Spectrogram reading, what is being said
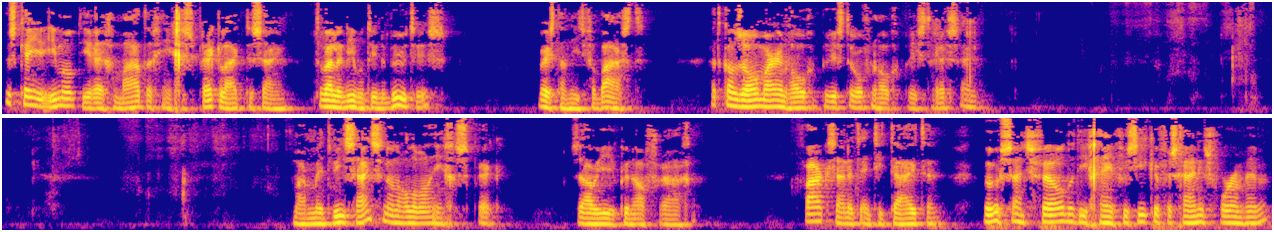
Dus ken je iemand die regelmatig in gesprek lijkt te zijn, terwijl er niemand in de buurt is? Wees dan niet verbaasd. Het kan zomaar een hoge priester of een hoge priesteres zijn. Maar met wie zijn ze dan allemaal in gesprek? Zou je je kunnen afvragen. Vaak zijn het entiteiten, bewustzijnsvelden die geen fysieke verschijningsvorm hebben.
